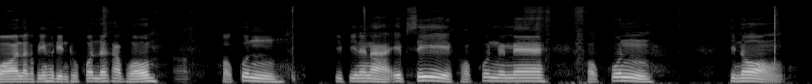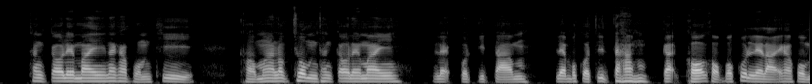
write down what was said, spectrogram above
บอยแล้วก็พี่ฮดินทุกคนเลยครับผมครับขอบคุณ พี่พี่นานาเอฟซีขอบคุณแม่แม่ขอบคุณพี่น้องทางเกาเลยไม้นะครับ ผมที่เข้ามารับชมทางเกาเลยไม้และกดติดตาม และบกดติดตามก็ขอขอบพระคุณหลายๆครับผม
